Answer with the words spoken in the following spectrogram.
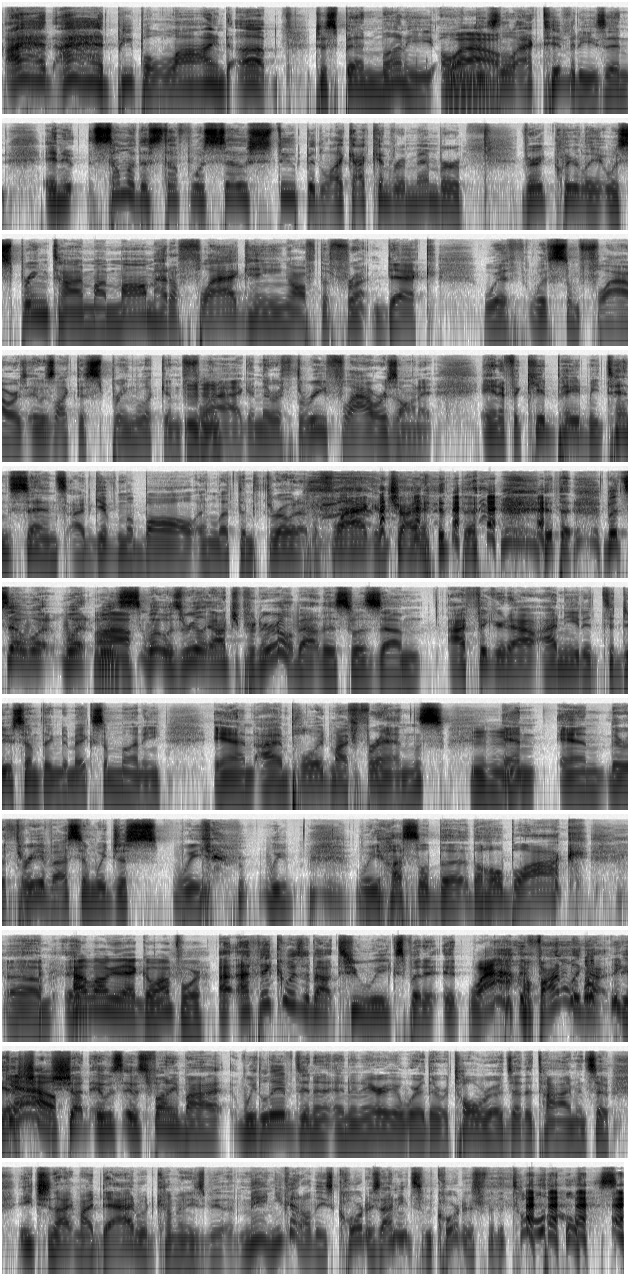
I had I had people lined up to spend money on Wow. these little activities, and and it, some of the stuff was so stupid. Like I can remember very clearly, it was springtime. My mom had a flag hanging off the front deck with with some flowers. It was like the spring looking Mm-hmm. flag, and there were three flowers on it. And if a kid paid me ten cents, I'd give them a ball and let them throw it at the flag and try to hit the hit the. But so what what was what was really entrepreneurial about this was um, I figured out I needed to do something to make some money, and I employed my friends, Mm-hmm. and and there were three of us, and we just we we we hustled the the whole block. Um, How long did that go on for? I, I think it was about two weeks, but it, it Wow. it finally got yeah, sh- cow. Shut. It was it was funny. My we lived in, a, in an area where there were toll roads at the time, and so each night my dad would come in. He'd be like, "Man, you got all these quarters. I need some quarters for the tolls."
